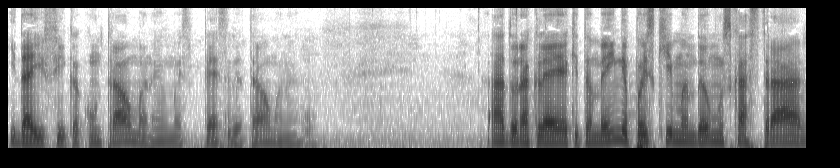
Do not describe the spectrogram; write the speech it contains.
E daí fica com trauma, né? Uma espécie de trauma, né? A dona Cleia aqui também, depois que mandamos castrar,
